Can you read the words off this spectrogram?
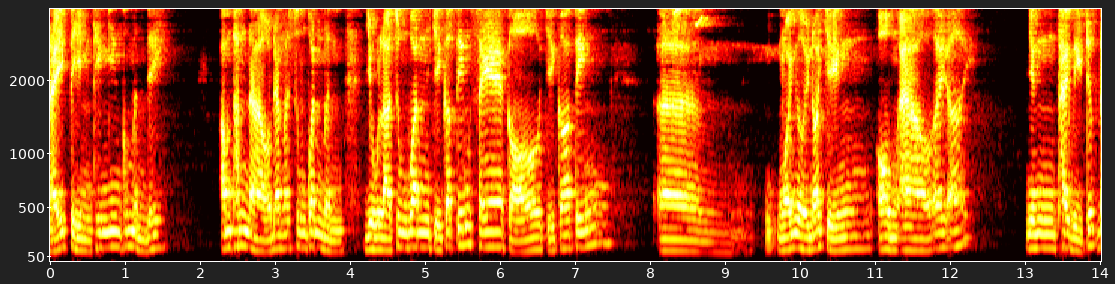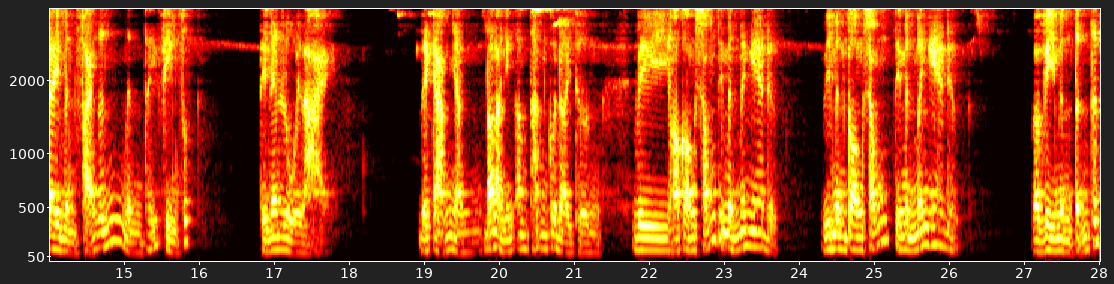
hãy tìm thiên nhiên của mình đi. Âm thanh nào đang ở xung quanh mình dù là xung quanh chỉ có tiếng xe cộ chỉ có tiếng uh, mọi người nói chuyện ồn ào ơi ới. Nhưng thay vì trước đây mình phản ứng mình thấy phiền phức thì nên lùi lại để cảm nhận đó là những âm thanh của đời thường vì họ còn sống thì mình mới nghe được. Vì mình còn sống thì mình mới nghe được. Và vì mình tỉnh thức,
